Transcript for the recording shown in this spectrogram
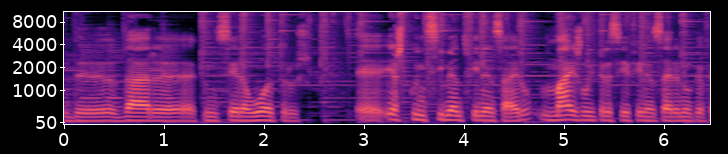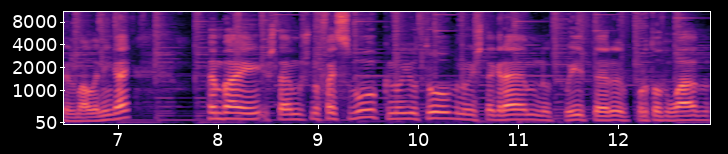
de dar a conhecer a outros eh, este conhecimento financeiro. Mais literacia financeira nunca fez mal a ninguém. Também estamos no Facebook, no YouTube, no Instagram, no Twitter, por todo o lado.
